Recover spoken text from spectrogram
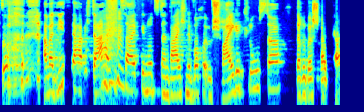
So. Aber dieses Jahr habe ich da halt die Zeit genutzt. Dann war ich eine Woche im Schweigekloster. Darüber schreibt er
